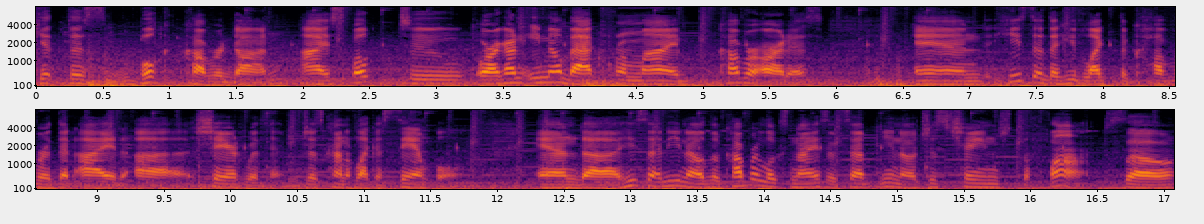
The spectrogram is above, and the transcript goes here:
get this book cover done. I spoke to, or I got an email back from my cover artist, and he said that he liked the cover that I had uh, shared with him, just kind of like a sample. And uh, he said, you know, the cover looks nice, except you know, just change the font. So,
